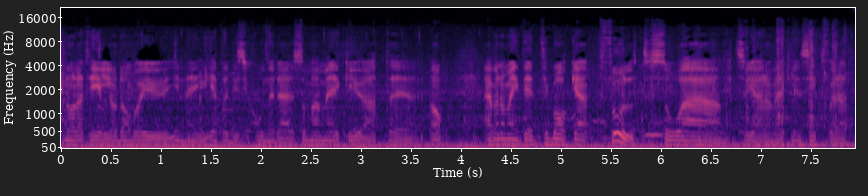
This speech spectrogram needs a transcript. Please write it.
några till och de var ju inne i heta diskussioner där så man märker ju att ja, även om man inte är tillbaka fullt så, så gör han verkligen sitt för att,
